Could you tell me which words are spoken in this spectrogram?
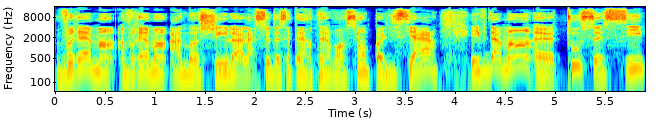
vraiment, vraiment amoché là, à la suite de cette intervention policière. Évidemment, euh, tout ceci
